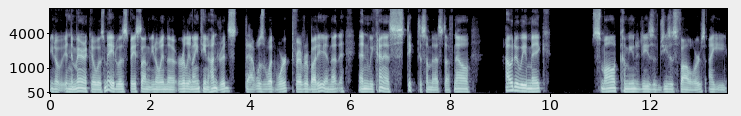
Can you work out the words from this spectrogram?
you know, in America was made was based on, you know, in the early 1900s, that was what worked for everybody. And that, and we kind of stick to some of that stuff. Now, how do we make small communities of Jesus followers, i.e.,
